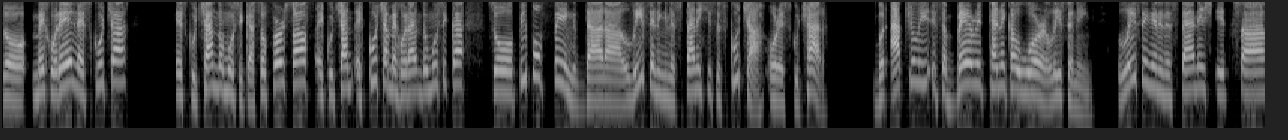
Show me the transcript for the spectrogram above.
So, mejoré la escucha escuchando música. So first off, escuchan, escucha mejorando música. So people think that uh, listening in Spanish is escucha or escuchar, but actually it's a very technical word. Listening, listening in Spanish, it's uh,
